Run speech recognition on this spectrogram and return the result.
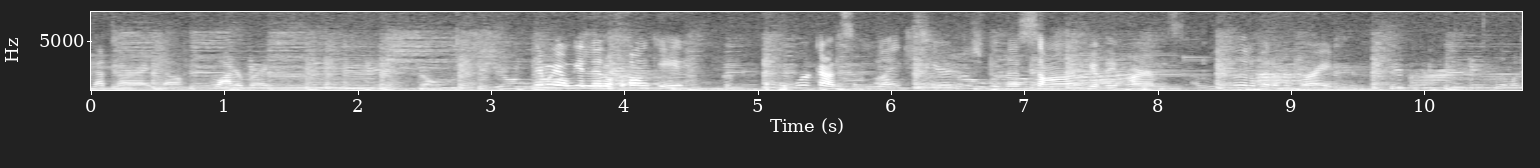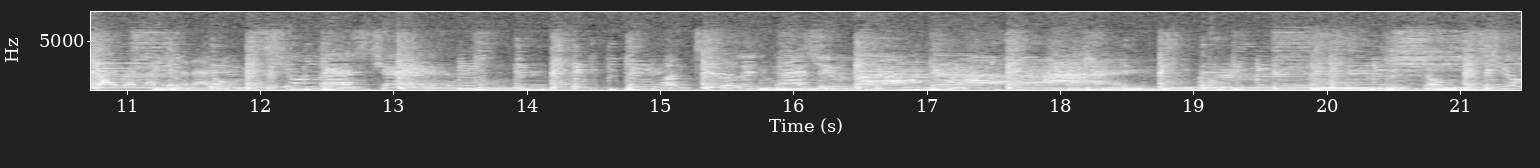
That's all right though. Water break. Then we're gonna get a little funky. Work on some legs here just for this song. Give the arms a little bit of a break. And then we'll dive right back into that. until it passes you by. Don't miss your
